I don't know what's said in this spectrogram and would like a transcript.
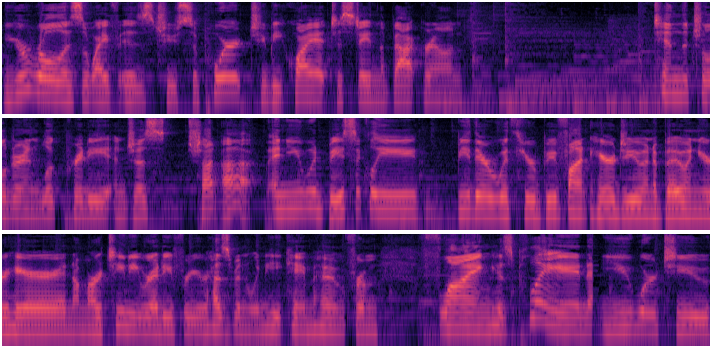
your role as a wife is to support, to be quiet, to stay in the background tend the children, look pretty, and just shut up. And you would basically be there with your bouffant hairdo and a bow in your hair and a martini ready for your husband when he came home from flying his plane. You were to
